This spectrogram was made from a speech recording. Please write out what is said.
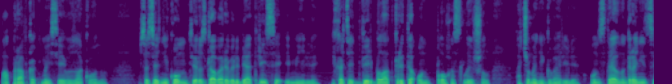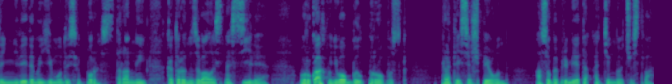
поправка к Моисееву закону. В соседней комнате разговаривали Беатриса и Милли. И хотя дверь была открыта, он плохо слышал, о чем они говорили. Он стоял на границе неведомой ему до сих пор страны, которая называлась насилие. В руках у него был пропуск. Профессия шпион, особая примета одиночество,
